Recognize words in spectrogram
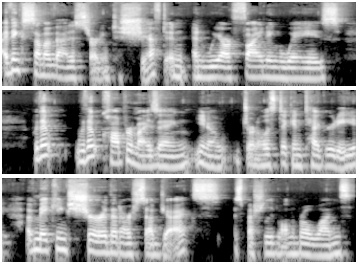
I think some of that is starting to shift, and and we are finding ways without without compromising, you know, journalistic integrity of making sure that our subjects, especially vulnerable ones,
